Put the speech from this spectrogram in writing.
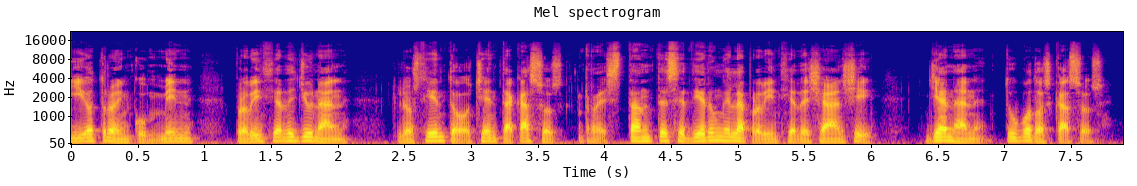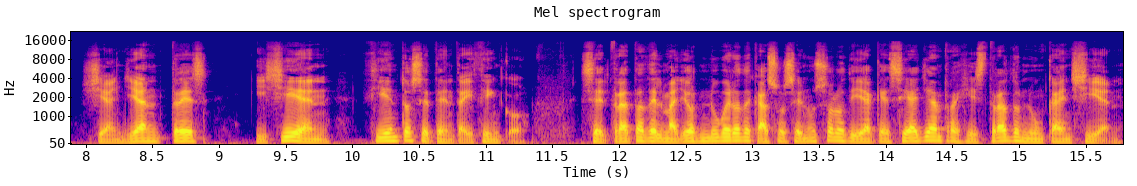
y otro en Kunming, provincia de Yunnan, los 180 casos restantes se dieron en la provincia de Shaanxi. Yan'an tuvo dos casos, Xianjiang 3 y Xi'an 175. Se trata del mayor número de casos en un solo día que se hayan registrado nunca en Xi'an.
